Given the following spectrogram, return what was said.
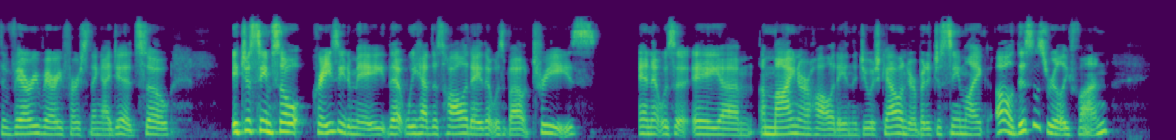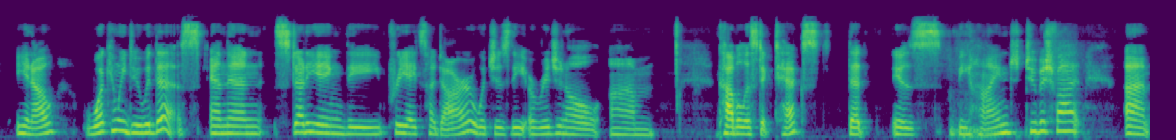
The very very first thing I did. So it just seemed so crazy to me that we had this holiday that was about trees and it was a a, um, a minor holiday in the Jewish calendar, but it just seemed like, oh, this is really fun. You know, what can we do with this? And then studying the Pri Etz Hadar, which is the original um, Kabbalistic text that is behind Tu B'Shvat. Um,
